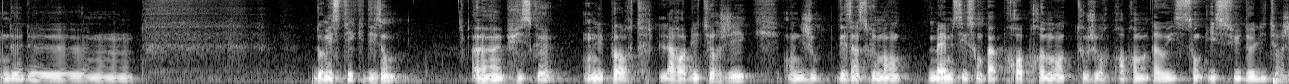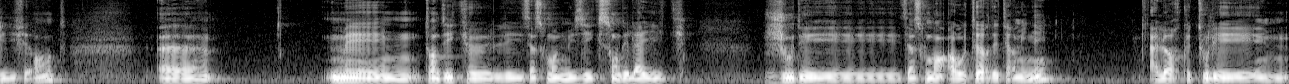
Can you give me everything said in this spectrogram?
de domestique, disons, euh, puisque on y porte la robe liturgique, on y joue des instruments même s'ils ne sont pas proprement, toujours proprement taoïstes, sont issus de liturgies différentes. Euh, mais tandis que les instruments de musique sont des laïcs, jouent des, instruments à hauteur déterminée, alors que tous les,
